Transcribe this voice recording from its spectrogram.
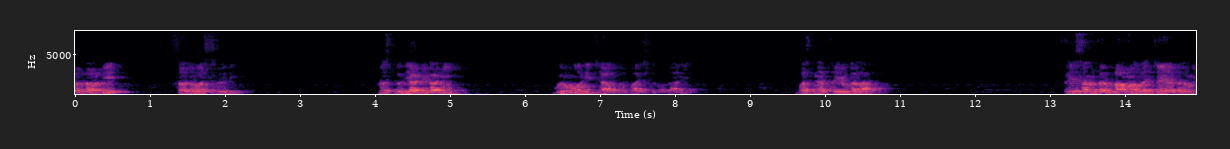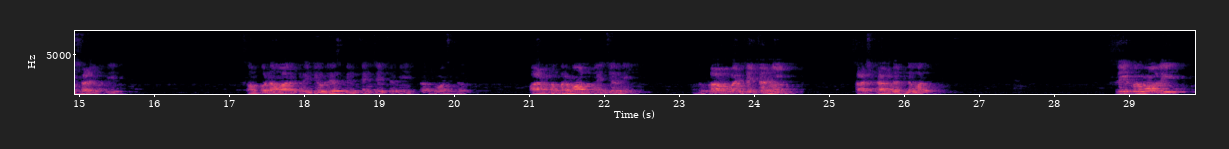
बजावी सर्वस्वी. प्रस्तुत या ठिकाणी गुरुमौलीच्या कृपाशीर्वादाने बसण्याचा योग आला. श्री संत महाराजांच्या या धर्मशाळेमध्ये संपूर्ण वारकरी जेवढे असतील त्यांच्या चरणी नतमस्तक पांडव परमात्मे चरणी रुपलाबाबांच्या चरणी साष्टांग दंडवत. श्री गुरुमावली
